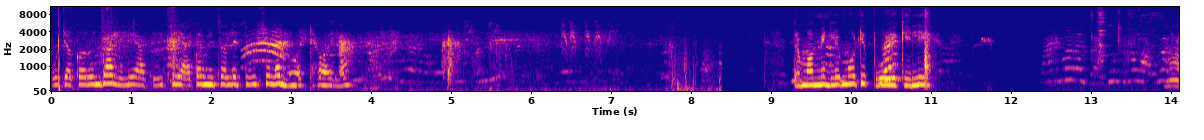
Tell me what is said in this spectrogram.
पूजा करून झालेली आता. इथे आता मी चालले तुळशीला निवड ठेवायला. तर मम्मीने मोठी पोळी केली. हा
